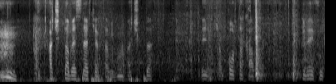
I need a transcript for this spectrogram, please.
açıkta beslerken tabii bunu açıkta verirken portakal, greyfurt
